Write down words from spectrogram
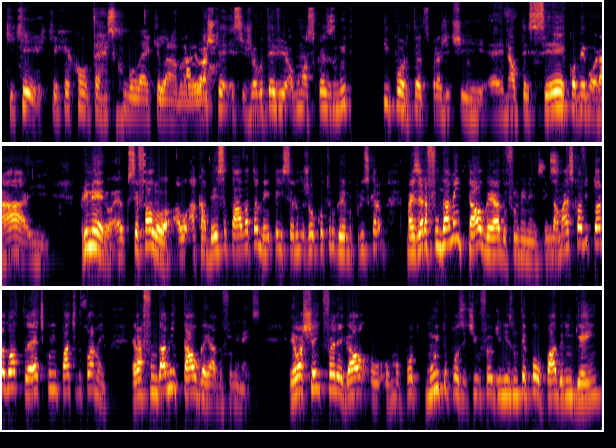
O que, que, que, que acontece com o moleque lá, Barulho? Eu acho que esse jogo teve algumas coisas muito importantes para a gente é, enaltecer, comemorar e Primeiro, é o que você falou, a, cabeça estava também pensando no jogo contra o Grêmio, por isso que era, mas era fundamental ganhar do Fluminense, ainda mais com a vitória do Atlético e o empate do Flamengo. Era fundamental ganhar do Fluminense. Eu achei que foi legal, um ponto muito positivo foi o Diniz não ter poupado ninguém,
